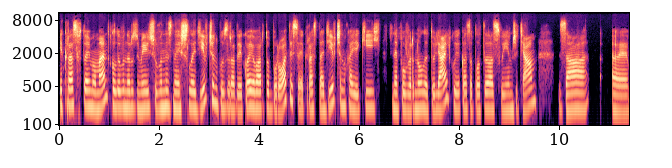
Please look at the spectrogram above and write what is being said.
якраз в той момент, коли вони розуміють, що вони знайшли дівчинку, заради якої варто боротися, якраз та дівчинка, якій не повернули ту ляльку, яка заплатила своїм життям за е,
